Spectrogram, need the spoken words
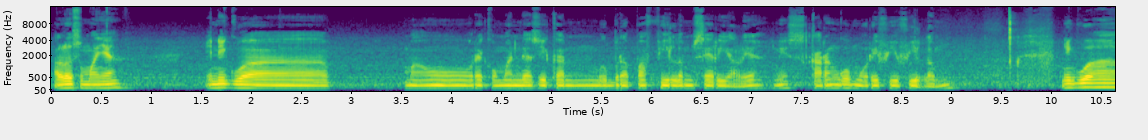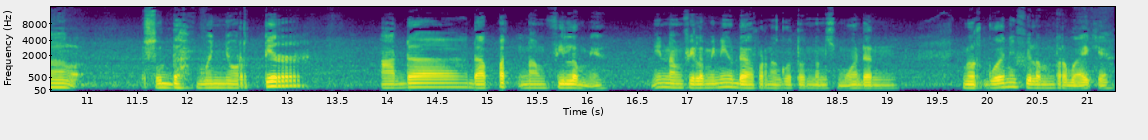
Halo semuanya, ini gua mau rekomendasikan beberapa film serial ya. Ini sekarang gue mau review film. Ini gua sudah menyortir ada dapat 6 film ya. Ini 6 film ini udah pernah gue tonton semua dan menurut gue ini film terbaik ya.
